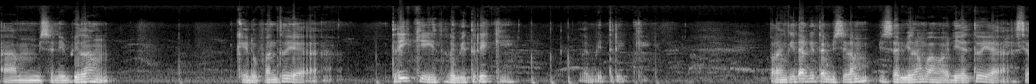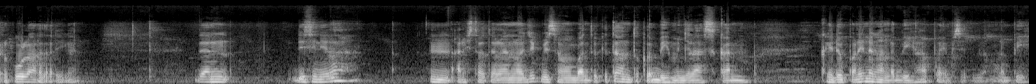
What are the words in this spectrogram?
Um, bisa dibilang kehidupan tuh ya tricky gitu, lebih tricky lebih tricky. Paling tidak kita bisa bilang bisa bilang bahwa dia tuh ya sirkular tadi kan. Dan di sinilah hmm, Aristotelian logic bisa membantu kita untuk lebih menjelaskan kehidupan ini dengan lebih apa ya bisa bilang lebih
